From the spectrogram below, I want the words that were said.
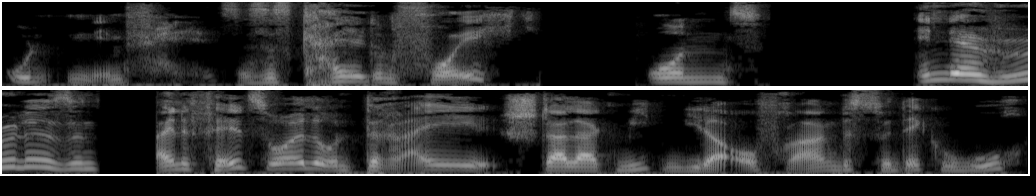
unten im Fels. Es ist kalt und feucht und in der Höhle sind eine Felssäule und drei Stalagmiten, die da aufragen bis zur Decke hoch.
